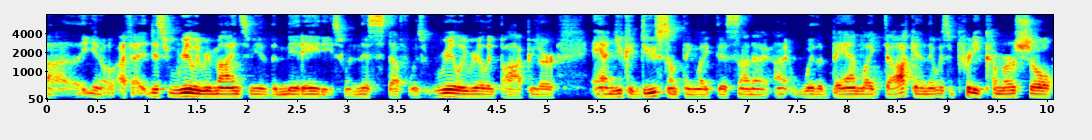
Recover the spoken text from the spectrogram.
uh, you know, I this really reminds me of the mid '80s when this stuff was really, really popular, and you could do something like this on a on, with a band like Dokken. That was a pretty commercial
